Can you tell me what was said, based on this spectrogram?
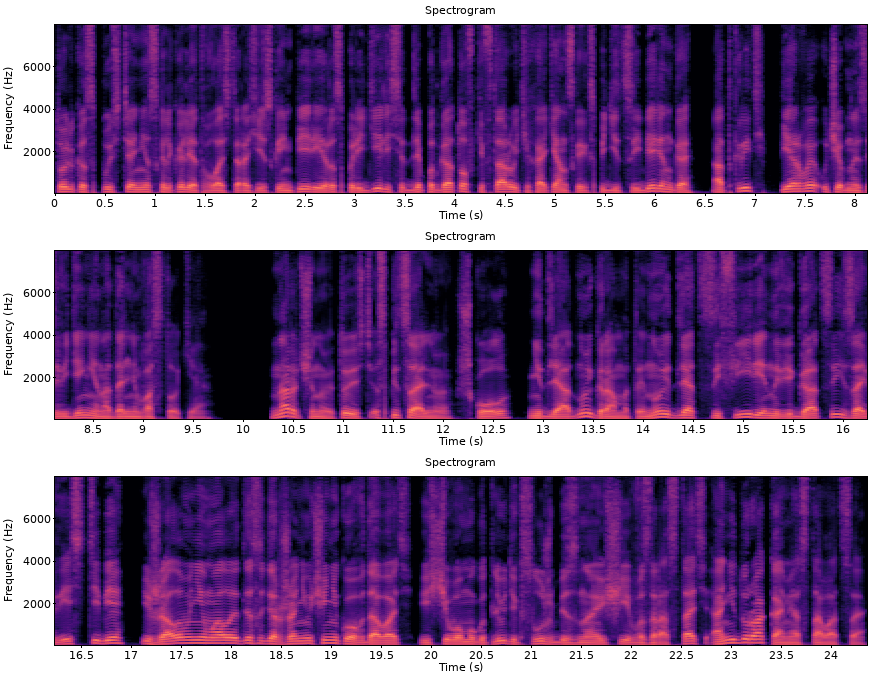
Только спустя несколько лет власти Российской империи распорядились для подготовки второй Тихоокеанской экспедиции Беринга открыть первое учебное заведение на Дальнем Востоке. Нарочную, то есть специальную, школу, не для одной грамоты, но и для цифирия, навигации, завесть тебе и жалование малое для содержания учеников давать, из чего могут люди к службе знающие возрастать, а не дураками оставаться,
